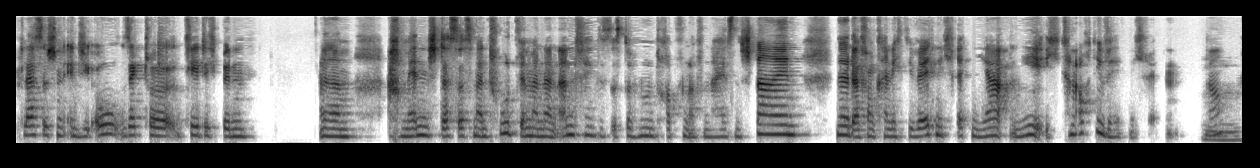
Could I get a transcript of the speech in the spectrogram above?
klassischen NGO-Sektor tätig bin, ähm, ach Mensch, das, was man tut, wenn man dann anfängt, das ist doch nur ein Tropfen auf einen heißen Stein. Ne, davon kann ich die Welt nicht retten. Ja, nee, ich kann auch die Welt nicht retten. Ne? Mhm.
